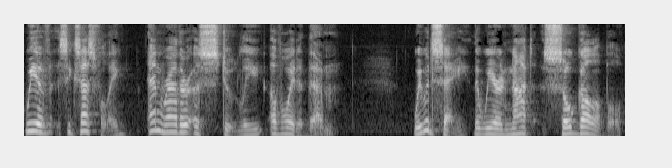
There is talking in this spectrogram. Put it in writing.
we have successfully and rather astutely avoided them. We would say that we are not so gullible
